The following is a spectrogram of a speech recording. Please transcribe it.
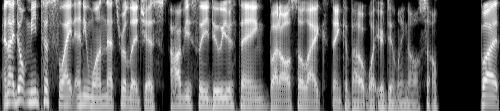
and I don't mean to slight anyone that's religious, obviously do your thing, but also like think about what you're doing also. But,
